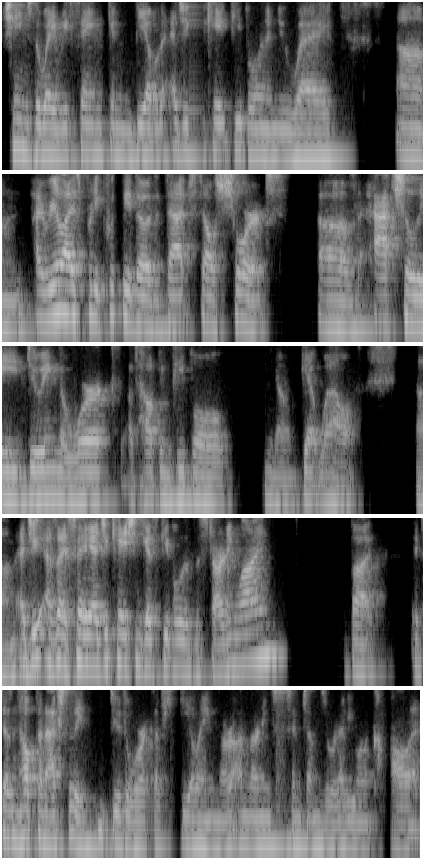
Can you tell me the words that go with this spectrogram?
change the way we think and be able to educate people in a new way. Um, I realized pretty quickly, though, that that fell short of actually doing the work of helping people, you know, get well. Um, edu- as I say, education gets people to the starting line, but it doesn't help them actually do the work of healing or unlearning symptoms or whatever you want to call it.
